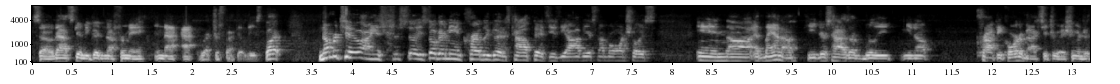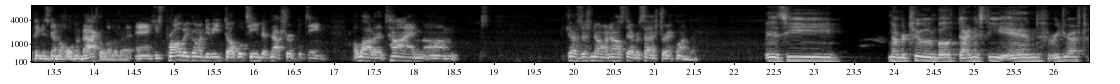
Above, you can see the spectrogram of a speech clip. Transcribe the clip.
So that's going to be good enough for me in that at retrospect at least. But number two, I mean, he's still he's still going to be incredibly good as Kyle Pitts. He's the obvious number one choice in uh, Atlanta. He just has a really you know crappy quarterback situation, which I think is going to hold him back a little bit. And he's probably going to be double teamed, if not triple teamed, a lot of the time um, because there's no one else there besides Drake London. Is he number two in both dynasty and redraft?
